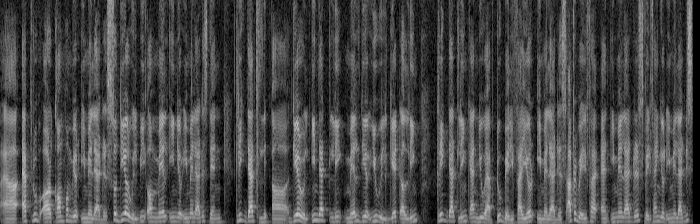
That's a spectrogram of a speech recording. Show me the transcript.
uh, approve or confirm your email address. So there will be a mail in your email address then click that uh, there will in that link mail there you will get a link. Click that link and you have to verify your email address. After verify an email address verifying your email address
